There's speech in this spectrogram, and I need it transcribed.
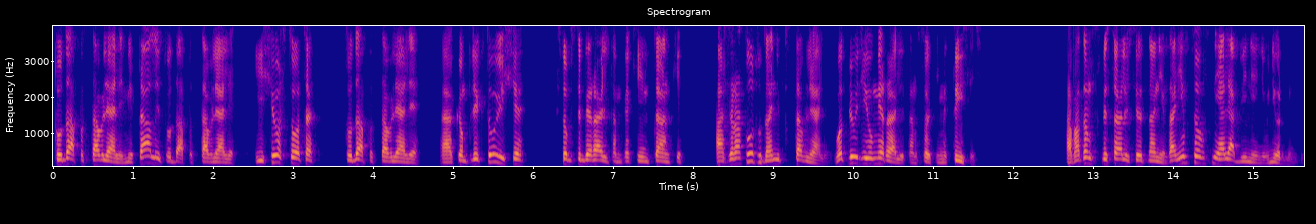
Туда поставляли металлы, туда поставляли еще что-то, туда поставляли э, комплектующие, чтобы собирали там какие-нибудь танки, а жратву туда не поставляли. Вот люди умирали там сотнями тысяч. А потом списали все это на немцев. А немцев сняли обвинения в Нюрнберге.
